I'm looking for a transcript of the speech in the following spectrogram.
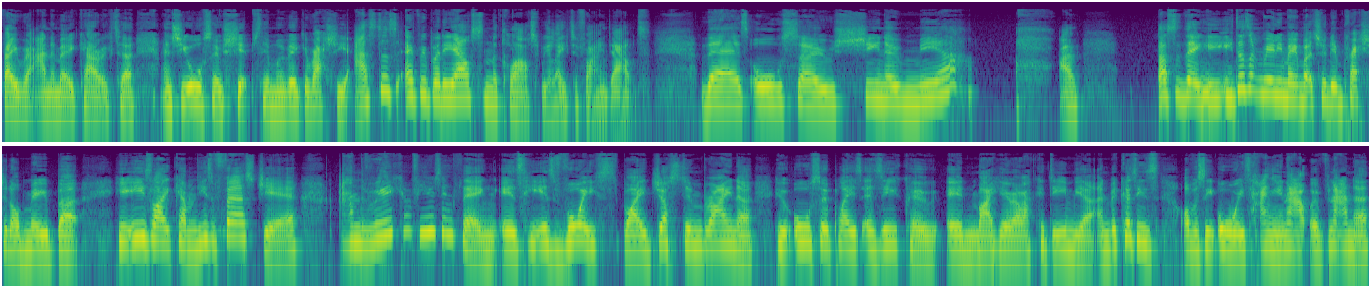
favourite anime character, and she also ships him with Igarashi, as does everybody else in the class, we later find out. There's also Shinomiya. I'm, that's the thing. He he doesn't really make much of an impression on me, but he, he's like um he's a first year And the really confusing thing is he is voiced by Justin Briner, who also plays Izuku in My Hero Academia. And because he's obviously always hanging out with Nana,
